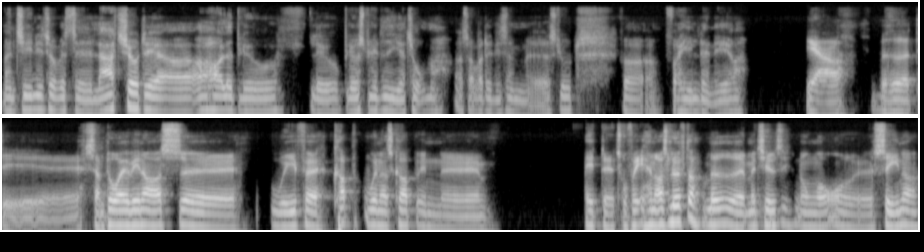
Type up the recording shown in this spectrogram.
Mancini tog vist til Lazio der, og, og holdet blev, blev, blev splittet i atomer, og så var det ligesom øh, slut for, for hele den æra. Ja, hvad hedder det? Øh, Sampdoria vinder også øh, UEFA Cup, Winners Cup, en, øh, et øh, trofæ, han også løfter med, øh, med Chelsea nogle år øh, senere.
